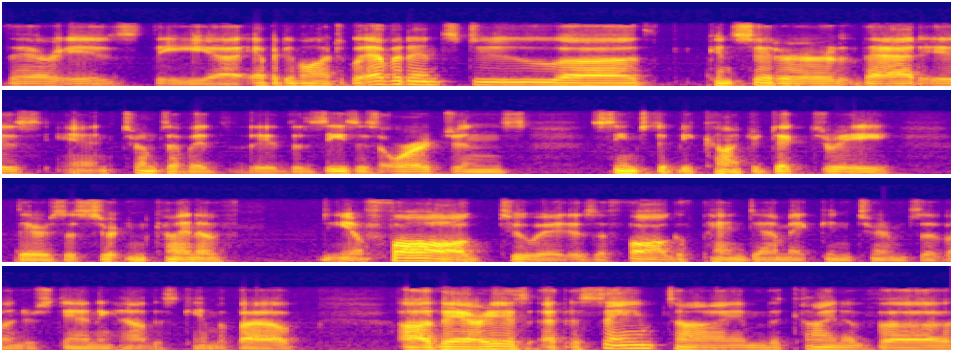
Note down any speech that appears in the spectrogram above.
There is the uh, epidemiological evidence to uh, consider that is, in terms of it, the disease's origins, seems to be contradictory. There's a certain kind of you know fog to it as a fog of pandemic in terms of understanding how this came about. Uh, there is at the same time the kind of uh,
